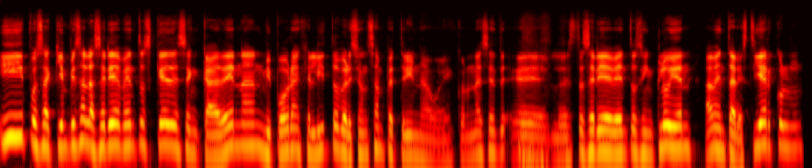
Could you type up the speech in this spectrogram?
Y pues aquí empieza la serie de eventos que desencadenan Mi Pobre Angelito versión San Petrina, güey. Con una eh, esta serie de eventos incluyen aventar estiércol,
